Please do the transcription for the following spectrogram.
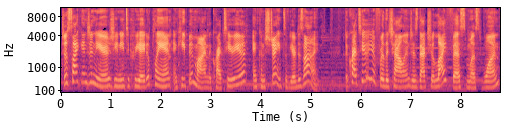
Just like engineers, you need to create a plan and keep in mind the criteria and constraints of your design. The criteria for the challenge is that your life vest must 1.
